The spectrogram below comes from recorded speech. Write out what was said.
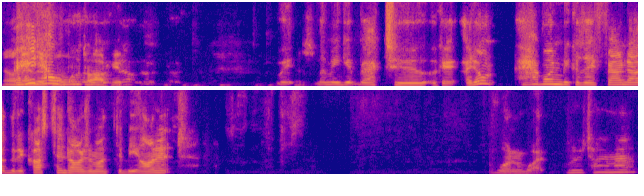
Oh, I hate how more talking. Wait, let me get back to okay. I don't have one because I found out that it costs ten dollars a month to be on it. One what? What are we talking about?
